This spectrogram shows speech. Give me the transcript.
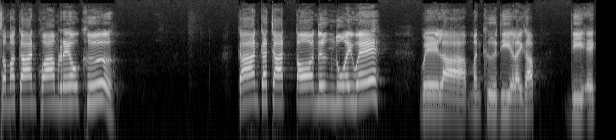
สมการความเร็วคือ การกระจัดต่อหนึ่งหน่วยเว เวลามันคือ d อะไรครับ dx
